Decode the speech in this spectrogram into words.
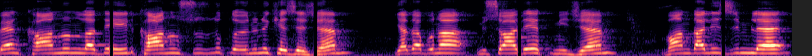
ben kanunla değil kanunsuzlukla önünü keseceğim ya da buna müsaade etmeyeceğim. Vandalizmle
